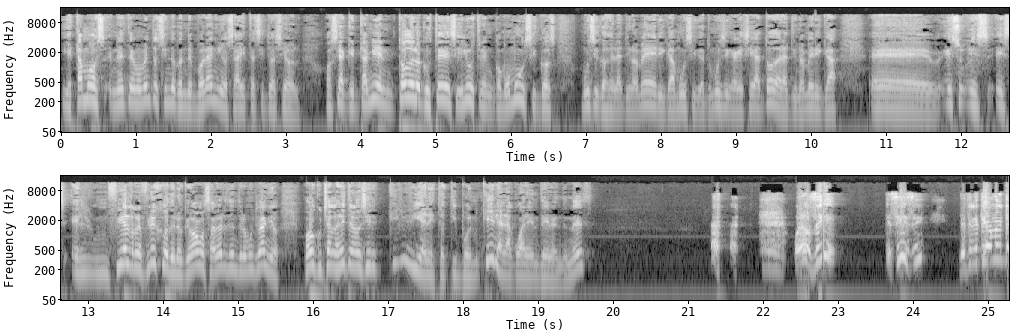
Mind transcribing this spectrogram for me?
Y estamos en este momento siendo contemporáneos a esta situación. O sea que también todo lo que ustedes ilustren como músicos, músicos de Latinoamérica, música, tu música que llega a toda Latinoamérica, eh, es, es, es, el, un fiel reflejo de lo que vamos a ver dentro de muchos años. Vamos a escuchar las letras y vamos a decir, ¿qué vivían estos tipos? ¿Qué era la cuarentena? ¿Entendés? bueno, sí, sí, sí. Definitivamente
